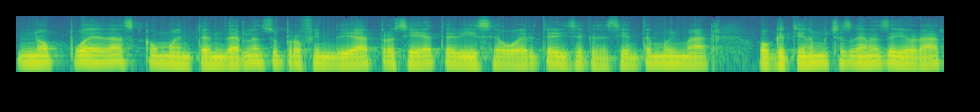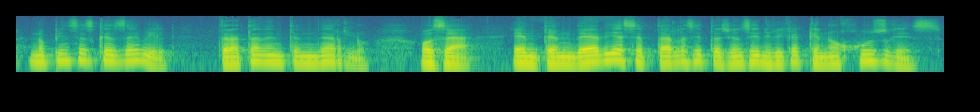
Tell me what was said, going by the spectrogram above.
no puedas como entenderla en su profundidad, pero si ella te dice o él te dice que se siente muy mal o que tiene muchas ganas de llorar, no pienses que es débil. Trata de entenderlo. O sea, entender y aceptar la situación significa que no juzgues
